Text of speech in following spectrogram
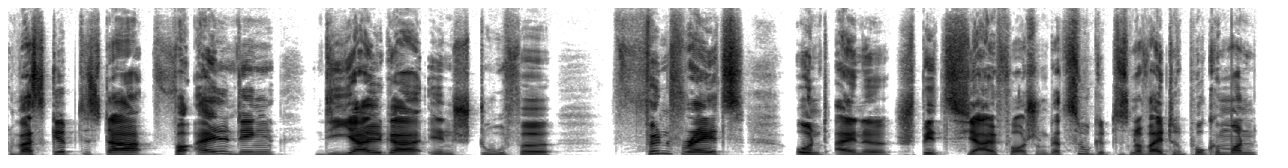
Was gibt es da? Vor allen Dingen Dialga in Stufe 5 Raids und eine Spezialforschung. Dazu gibt es noch weitere Pokémon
